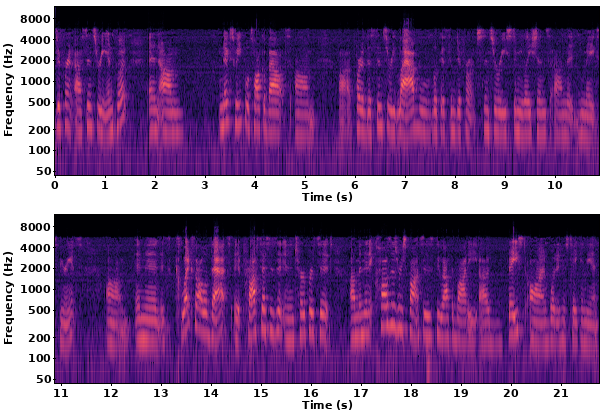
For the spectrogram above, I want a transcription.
different uh, sensory input, and um, next week we'll talk about um, uh, part of the sensory lab. We'll look at some different sensory stimulations um, that you may experience. Um, and then it collects all of that, it processes it and interprets it, um, and then it causes responses throughout the body uh, based on what it has taken in.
